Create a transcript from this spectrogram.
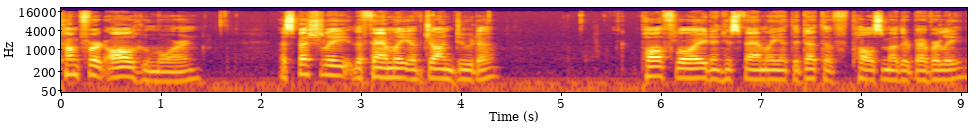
Comfort all who mourn, especially the family of John Duda, Paul Floyd and his family at the death of Paul's mother Beverly,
